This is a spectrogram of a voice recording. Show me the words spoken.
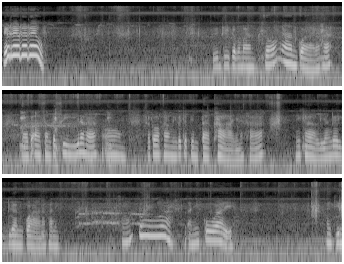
เร็วเร็วเร็วเร็วพื้นที่ก็ประมาณสองงานกว่านะคะเราก็เอาสังกะสีนะคะอ้อมแล้วก็ข้างนี้ก็จะเป็นตาข่ายนะคะ นี่ค่ะเลี้ยงได้เดือนกว่านะคะนี่สองตัว อันนี้กล้วย ให้กิน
